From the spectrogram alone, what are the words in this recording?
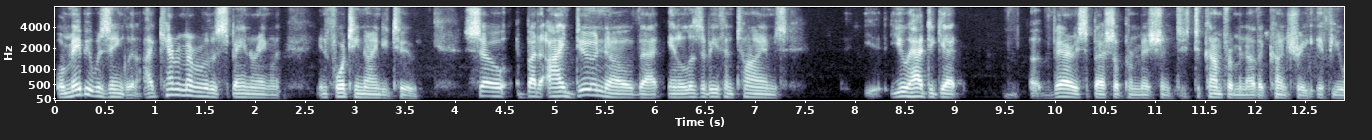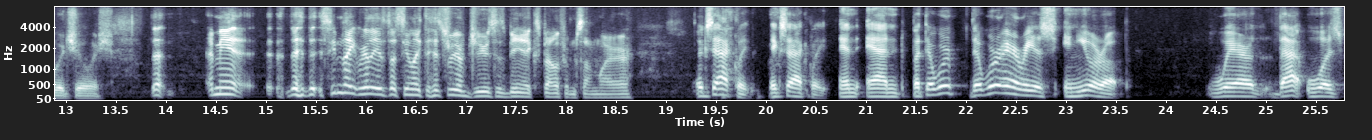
or maybe it was England. I can't remember whether it was Spain or England in 1492. So, but I do know that in Elizabethan times, you had to get a very special permission to, to come from another country if you were Jewish. That I mean, it, it seems like really it does seem like the history of Jews is being expelled from somewhere. Exactly, exactly, and and but there were there were areas in Europe where that was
